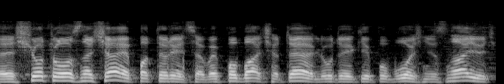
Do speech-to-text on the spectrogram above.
Е, Що то означає патериця? Ви побачите, люди, які побожні, знають.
